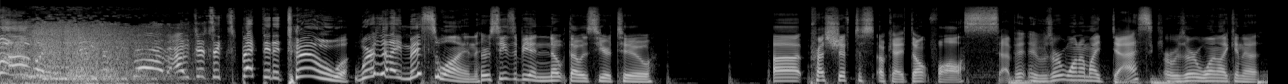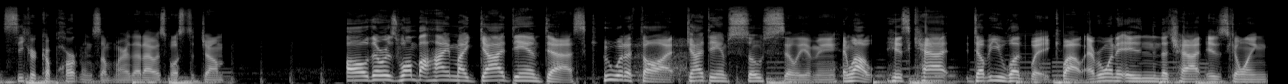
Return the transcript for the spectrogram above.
Oh my Jesus God! I just expected it too! Where did I miss one? There seems to be a note that was here too. Uh, press shift to... Okay, don't fall. Seven? Was there one on my desk? Or was there one like in a secret compartment somewhere that I was supposed to jump? Oh, there was one behind my goddamn desk. Who would have thought? Goddamn, so silly of me. And wow, his cat, W. Ludwig. Wow, everyone in the chat is going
